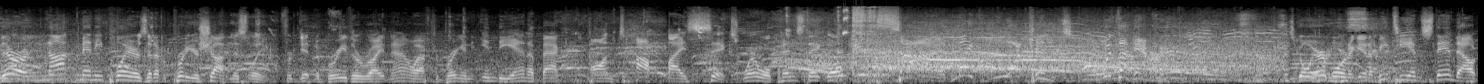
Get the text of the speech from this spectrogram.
There are not many players that have a prettier shot in this league. For getting a breather right now after bringing Indiana back on top by six. Where will Penn State go? Inside, Mike Watkins with the hammer. Let's go airborne again. A BTN standout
